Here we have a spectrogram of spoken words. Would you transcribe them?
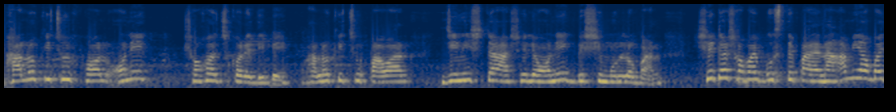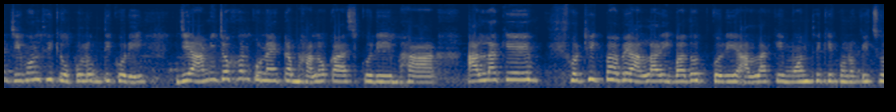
ভালো কিছুর ফল অনেক সহজ করে দিবে। ভালো কিছু পাওয়ার জিনিসটা আসলে অনেক বেশি মূল্যবান। সেটা সবাই বুঝতে পারে না। আমি আবার জীবন থেকে উপলব্ধি করি যে আমি যখন কোনো একটা ভালো কাজ করি বা আল্লাহকে সঠিকভাবে আল্লাহর ইবাদত করি, আল্লাহকে মন থেকে কোনো কিছু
